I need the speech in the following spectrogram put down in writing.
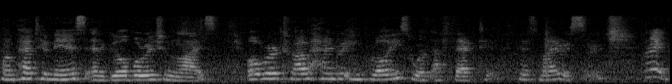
competitiveness and global regionalize. Over 1,200 employees was affected. That's my research. Great.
